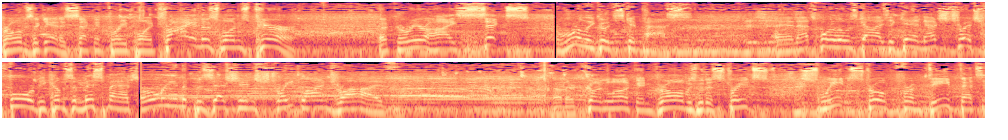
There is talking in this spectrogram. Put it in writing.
Groves again, his second three-point try, and this one's pure. A career high six. Really good skip pass. And that's one of those guys, again, that stretch four becomes a mismatch. Early in the possession, straight line drive. Another good look, and Groves with a straight, sweet stroke from deep. That's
